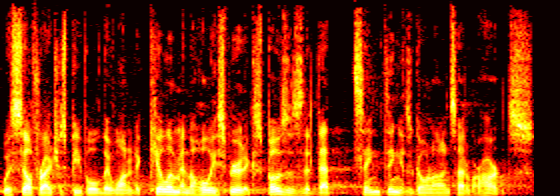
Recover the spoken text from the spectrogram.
with self righteous people, they wanted to kill him, and the Holy Spirit exposes that that same thing is going on inside of our hearts.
